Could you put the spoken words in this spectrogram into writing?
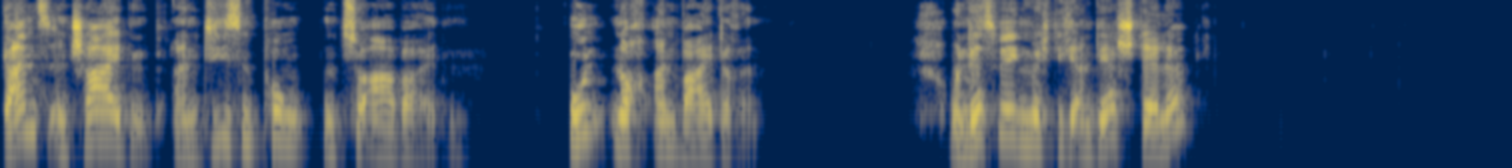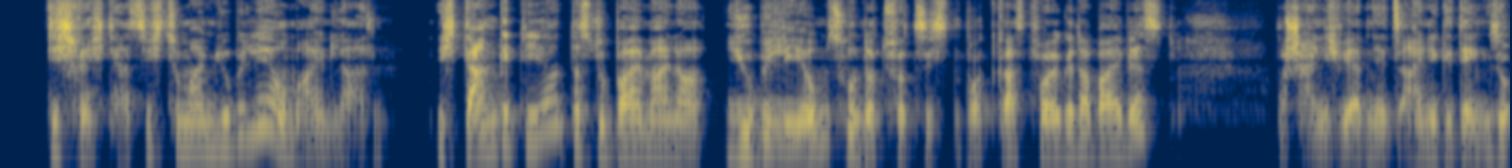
ganz entscheidend an diesen Punkten zu arbeiten und noch an weiteren. Und deswegen möchte ich an der Stelle dich recht herzlich zu meinem Jubiläum einladen. Ich danke dir, dass du bei meiner Jubiläums 140. Podcast-Folge dabei bist. Wahrscheinlich werden jetzt einige denken so,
